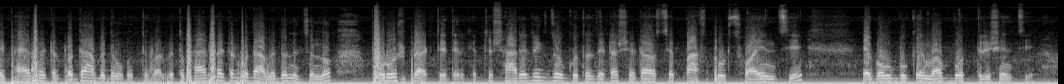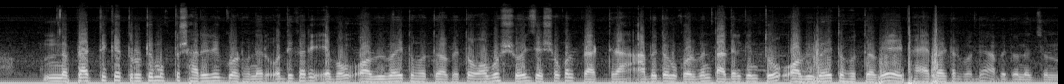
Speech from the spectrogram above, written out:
এই ফায়ার ফাইটার পদে আবেদন করতে পারবে। তো ফায়ার ফাইটার পদে আবেদনের জন্য পুরুষ প্রার্থীদের ক্ষেত্রে শারীরিক যোগ্যতা যেটা, সেটা হচ্ছে ফুট ছয় ইঞ্চি এবং বুকের মাপ বত্রিশ ইঞ্চি। প্রার্থীকে ত্রুটিমুক্ত শারীরিক গঠনের অধিকারী এবং অবিবাহিত হতে হবে। তো অবশ্যই যে সকল প্রার্থীরা আবেদন করবেন, তাদের কিন্তু অবিবাহিত হতে হবে এই ফায়ার ফাইটার পদে আবেদনের জন্য।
